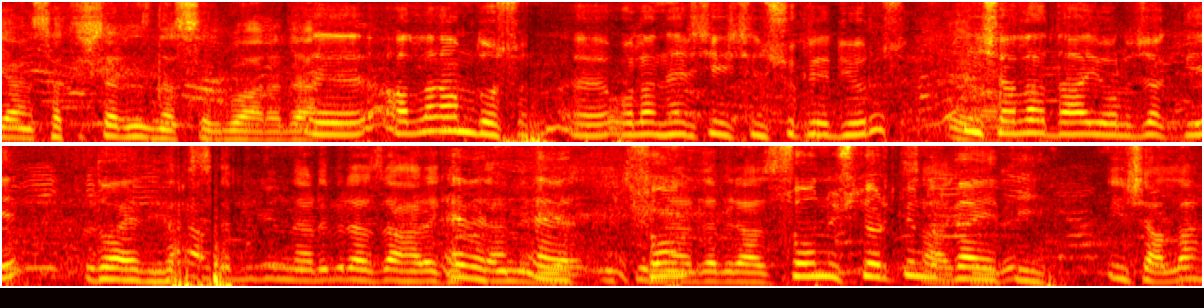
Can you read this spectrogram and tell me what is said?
yani satışlarınız nasıl bu arada? E, Allah'a hamdolsun e, olan her şey için şükrediyoruz. Eyvallah. İnşallah daha iyi olacak diye dua ediyoruz. Herhalde bugünlerde biraz daha hareketlendi Evet, diye. evet. İlk Son- günlerde biraz Son 3-4 gündür sakindi. gayet iyi. İnşallah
